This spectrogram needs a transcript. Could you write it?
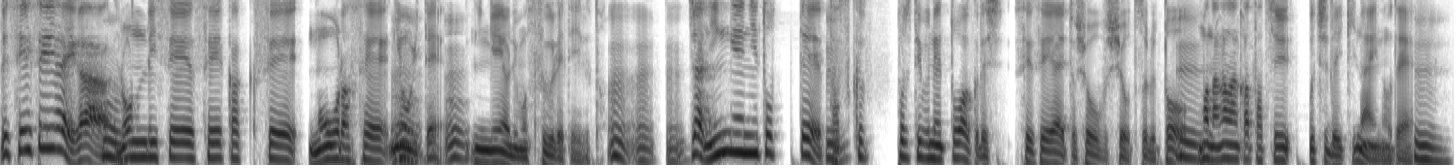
で、生成 AI がうん論理性、正確性、網羅性において人間よりも優れていると。じゃあ人間にとってタスクポジティブネットワークで生成 AI と勝負しようとすると、うんまあなかなか太刀打ちできないので、うん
